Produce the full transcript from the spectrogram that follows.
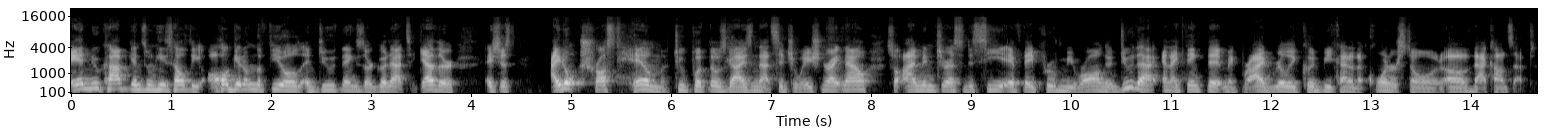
and Nuke Hopkins when he's healthy all get on the field and do things they're good at together. It's just I don't trust him to put those guys in that situation right now. So I'm interested to see if they prove me wrong and do that. And I think that McBride really could be kind of the cornerstone of that concept.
